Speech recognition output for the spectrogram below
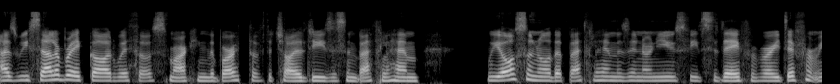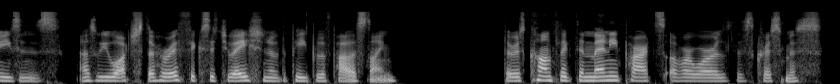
As we celebrate God with us, marking the birth of the child Jesus in Bethlehem, we also know that Bethlehem is in our news feeds today for very different reasons as we watch the horrific situation of the people of Palestine. There is conflict in many parts of our world this Christmas,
